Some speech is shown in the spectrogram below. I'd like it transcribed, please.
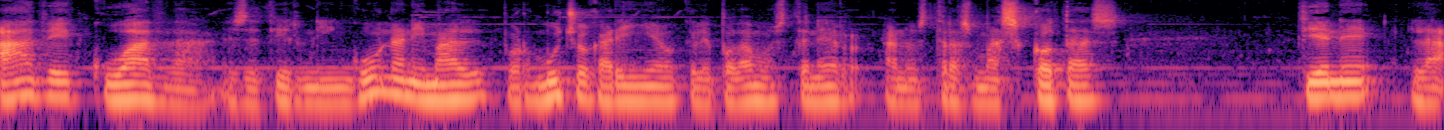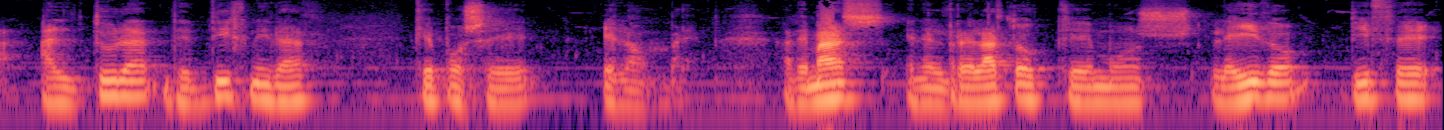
adecuada, es decir, ningún animal, por mucho cariño que le podamos tener a nuestras mascotas, tiene la altura de dignidad que posee el hombre. Además, en el relato que hemos leído, dice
